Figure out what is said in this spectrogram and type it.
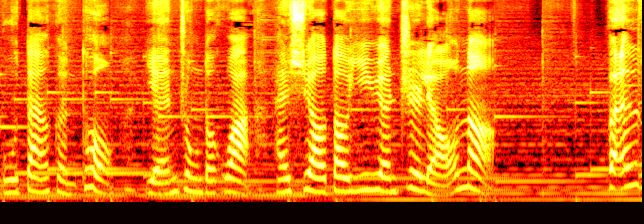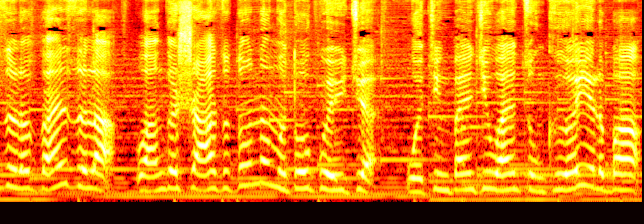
不但很痛，严重的话还需要到医院治疗呢。烦死了，烦死了！玩个沙子都那么多规矩，我进班级玩总可以了吧？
